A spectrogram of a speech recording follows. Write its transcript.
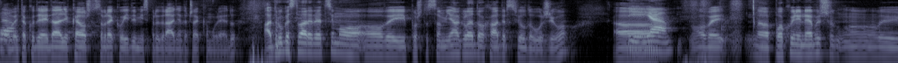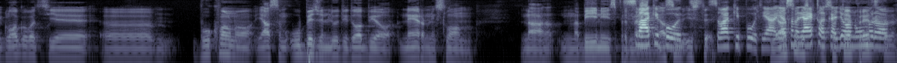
Da. Ovaj, tako da ja i dalje, kao što sam rekao, idem ispred radnje da čekam u redu. A druga stvar je recimo, ovaj, pošto sam ja gledao Huddersfielda uživo, a, I ja. Ovaj, a, pokojni Nebojša ovaj, Glogovac je a, bukvalno, ja sam ubeđen ljudi dobio nervni slom na, na bini ispred Svaki mene. Ja put, sam iste, svaki put. Ja, ja, Ja sam rekla kad je on umro, predstave-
